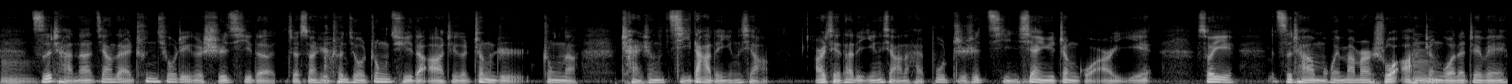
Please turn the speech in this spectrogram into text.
嗯子产呢，将在春秋这个时期的，这算是春秋中期的啊，这个政治中呢，产生极大的影响，而且它的影响呢，还不只是仅限于郑国而已。所以，子产我们会慢慢说啊，嗯郑国的这位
